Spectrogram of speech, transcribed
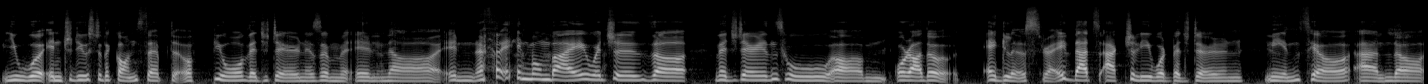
You were introduced to the concept of pure vegetarianism in uh, in in Mumbai, which is uh, vegetarians who, um, or rather, eggless, right? That's actually what vegetarian means here, and. Uh,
